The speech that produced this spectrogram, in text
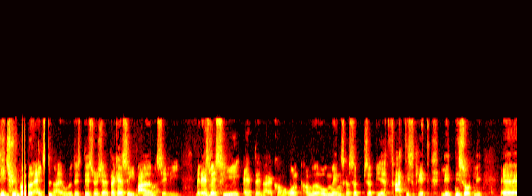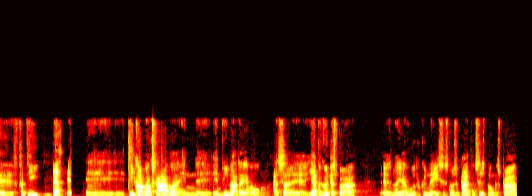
de typer møder altid, når jeg er ude. Det, det synes jeg, der kan jeg se meget af mig selv i. Men ellers vil jeg sige, at øh, når jeg kommer rundt og møder unge mennesker, så, så bliver jeg faktisk lidt, lidt misundelig, øh, fordi ja. øh, de er godt nok skarpere, end, øh, end vi var, da jeg var ung. Altså, øh, jeg er begyndt at spørge, øh, når jeg er ude på gymnasiet, så, så plejer jeg på et tidspunkt at spørge,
